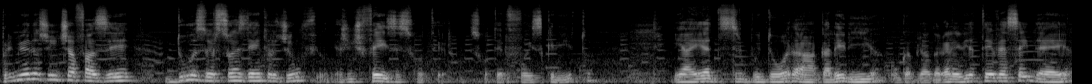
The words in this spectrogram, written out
Primeiro a gente ia fazer duas versões dentro de um filme. A gente fez esse roteiro. Esse roteiro foi escrito. E aí a distribuidora, a galeria, o Gabriel da Galeria, teve essa ideia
